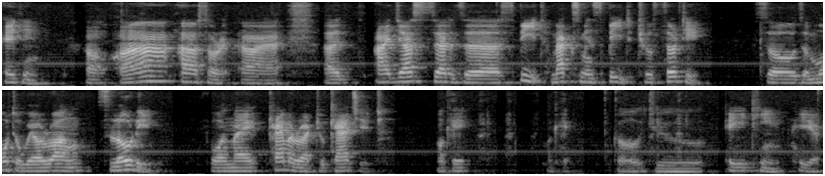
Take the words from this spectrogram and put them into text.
18 oh uh, uh sorry. Uh, uh, I just set the speed maximum speed to 30 so the motor will run slowly for my camera to catch it. Okay? Okay. Go to 18 here.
